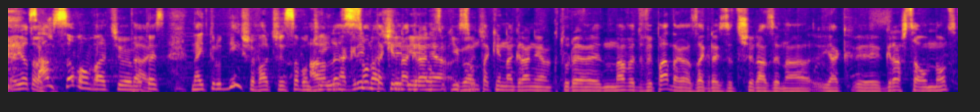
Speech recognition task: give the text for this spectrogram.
No i o to Sam z sobą walczyłem, bo Tak. to jest najtrudniejsze walczyć z sobą, czyli Ale nagrywać są takie, siebie nagrania, są takie nagrania, które nawet wypada zagrać ze trzy razy, na, jak y, grasz całą noc,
